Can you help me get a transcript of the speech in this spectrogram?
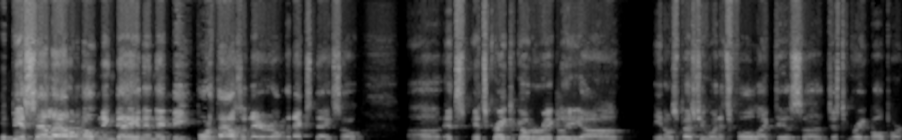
it'd be a sellout on opening day, and then they'd be four thousand there on the next day. So uh, it's it's great to go to Wrigley, uh, you know, especially when it's full like this. Uh, just a great ballpark.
